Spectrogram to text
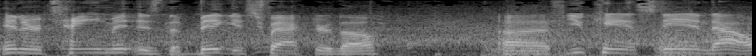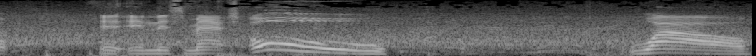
Entertainment is the biggest factor, though. Uh, if you can't stand out in, in this match. Oh! Wow.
